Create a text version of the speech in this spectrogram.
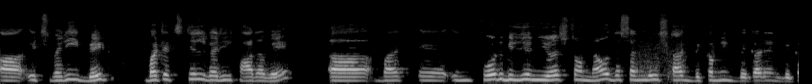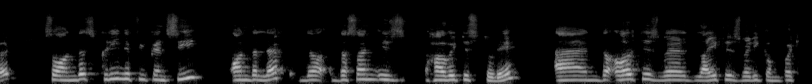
uh, it's very big but it's still very far away. Uh, but uh, in 4 billion years from now the sun will start becoming bigger and bigger. So on the screen if you can see on the left the the sun is how it is today. And the earth is where life is very comfort-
